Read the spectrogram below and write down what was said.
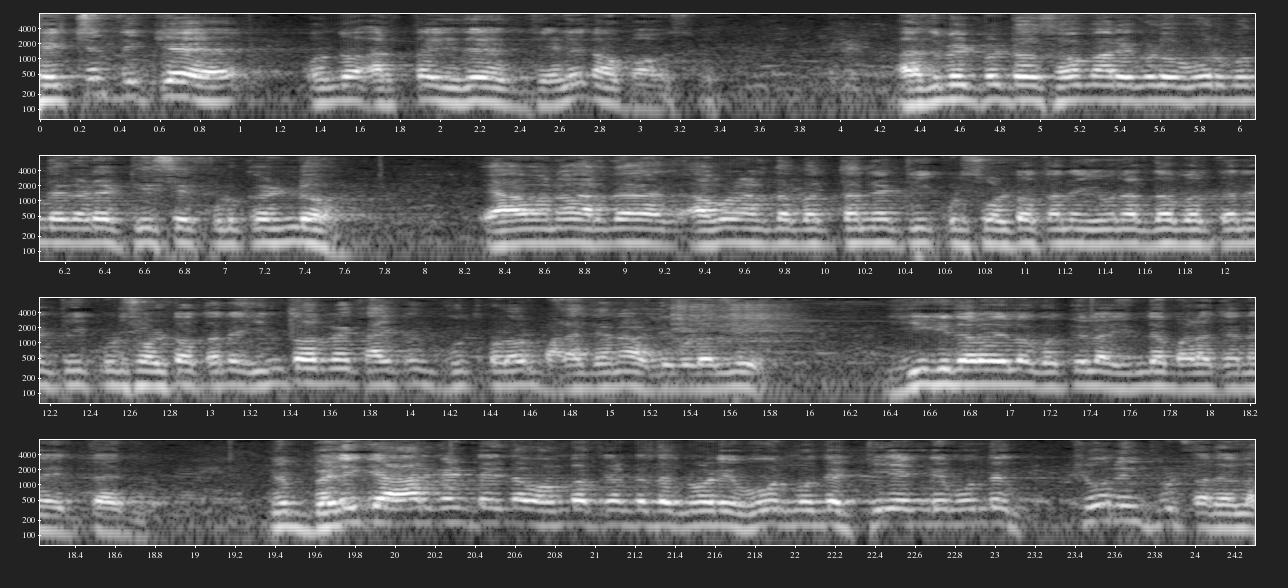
ಹೆಚ್ಚಿದ್ದಕ್ಕೆ ಒಂದು ಅರ್ಥ ಇದೆ ಅಂತೇಳಿ ನಾವು ಭಾವಿಸ್ಬೇಕು. ಅದು ಬಿಟ್ಬಿಟ್ಟು ಸೋಮಾರಿಗಳು ಊರ್ ಮುಂದೆಗಡೆ ಟೀ ಸಿ ಕುಡ್ಕೊಂಡು, ಯಾವನೋ ಅರ್ಧ, ಅವನ ಅರ್ಧ ಬರ್ತಾನೆ, ಟೀ ಕುಡ್ಸ್ ಇವನ ಅರ್ಧ ಬರ್ತಾನೆ, ಟೀ ಕುಡ್ಸ್ ಇಂಥವ್ರನ್ನೇ ಕಾಯ್ಕೊಂಡು ಕೂತ್ಕೊಳ್ಳೋರು ಬಹಳ ಜನ ಹಳ್ಳಿಗಳಲ್ಲಿ ಈಗಿದಾರೋ ಇಲ್ಲೋ ಗೊತ್ತಿಲ್ಲ, ಹಿಂದೆ ಬಹಳ ಜನ ಇರ್ತಾ ಇದ್ರು. ನೀವು ಬೆಳಿಗ್ಗೆ ಆರು ಗಂಟೆಯಿಂದ ಒಂಬತ್ತು ಗಂಟೆ ತನಕ ನೋಡಿ ಊರ್ ಮುಂದೆ, ಟೀ ಅಂಗಡಿ ಮುಂದೆ ಕ್ಯೂ ನಿಂತ್ಬಿಡ್ತಾರೆಲ್ಲ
